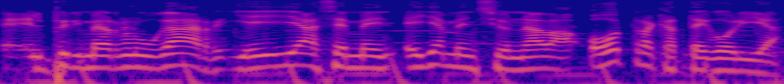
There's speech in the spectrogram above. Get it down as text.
el primer lugar y ella, se ella mencionaba otra categoría.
